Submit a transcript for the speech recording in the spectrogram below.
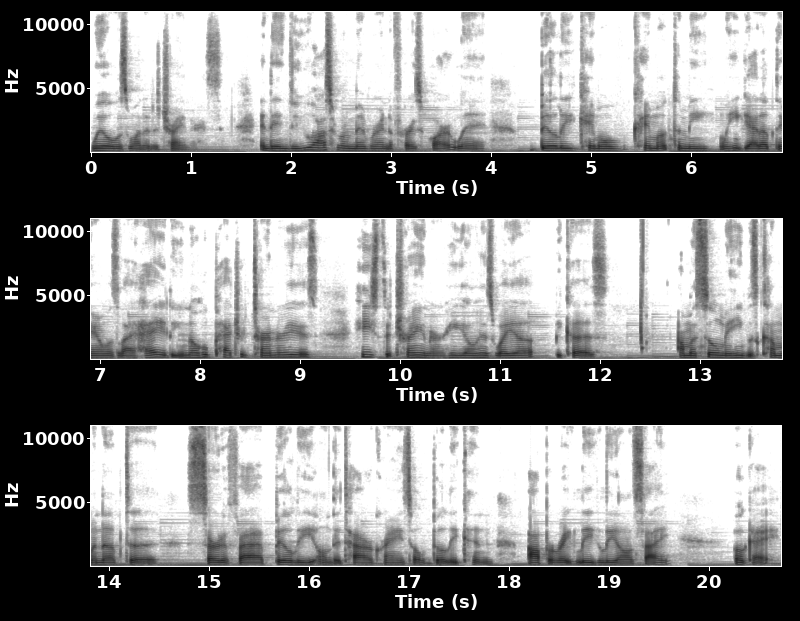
Will was one of the trainers. And then do you also remember in the first part when Billy came over came up to me when he got up there and was like, Hey, do you know who Patrick Turner is? He's the trainer. He on his way up because I'm assuming he was coming up to certify Billy on the tower crane so Billy can operate legally on site. Okay.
